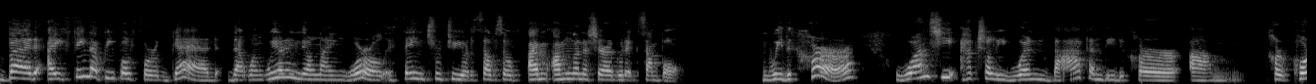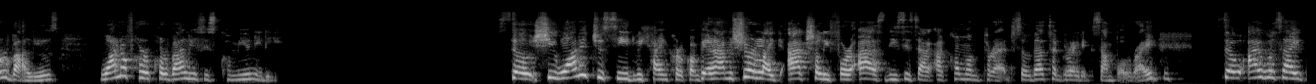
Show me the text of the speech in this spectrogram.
But I think that people forget that when we are in the online world, staying true to yourself. So I'm, I'm going to share a good example. With her, once she actually went back and did her um, her core values, one of her core values is community. So she wanted to see it behind her computer. I'm sure, like actually for us, this is a, a common thread. So that's a great example, right? so I was like,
